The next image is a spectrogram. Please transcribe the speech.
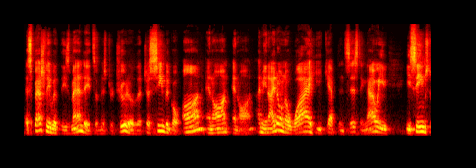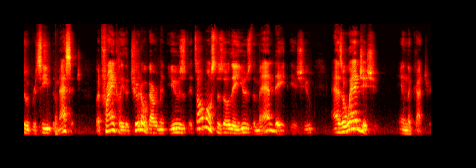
especially with these mandates of Mr. Trudeau that just seem to go on and on and on. I mean, I don't know why he kept insisting. Now he, he seems to have received the message. But frankly, the Trudeau government used it's almost as though they used the mandate issue as a wedge issue in the country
